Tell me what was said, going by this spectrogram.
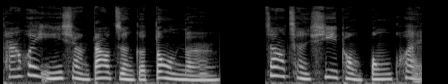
它会影响到整个动能，造成系统崩溃，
